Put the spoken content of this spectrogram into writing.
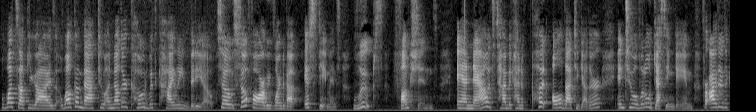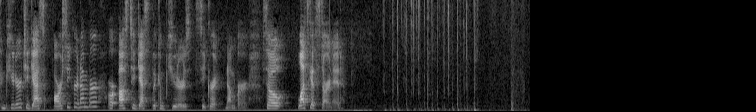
What's up you guys? Welcome back to another Code with Kylie video. So, so far we've learned about if statements, loops, functions, and now it's time to kind of put all of that together into a little guessing game for either the computer to guess our secret number or us to guess the computer's secret number. So let's get started.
